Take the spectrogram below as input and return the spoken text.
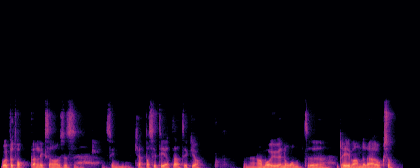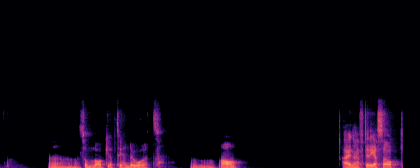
var ju på toppen liksom av sin, sin kapacitet där tycker jag. Eh, han var ju enormt eh, drivande där också. som lagkapten det året. Mm, ja. En häftig resa och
